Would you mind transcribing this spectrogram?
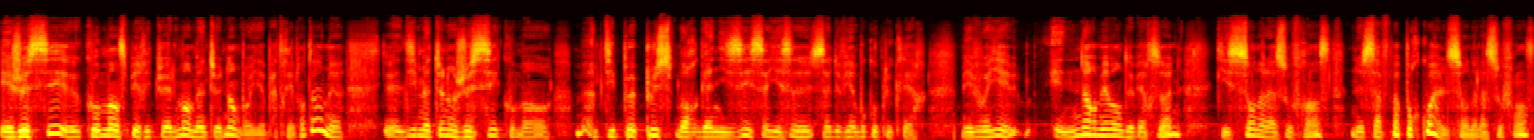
et je sais euh, comment spirituellement maintenant, bon il n'y a pas très longtemps, mais elle dit maintenant je sais comment un petit peu plus m'organiser, ça y est, ça, devient beaucoup plus clair. Mais vous voyez, énormément de personnes qui sont dans la souffrance ne savent pas pourquoi elles sont dans la souffrance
